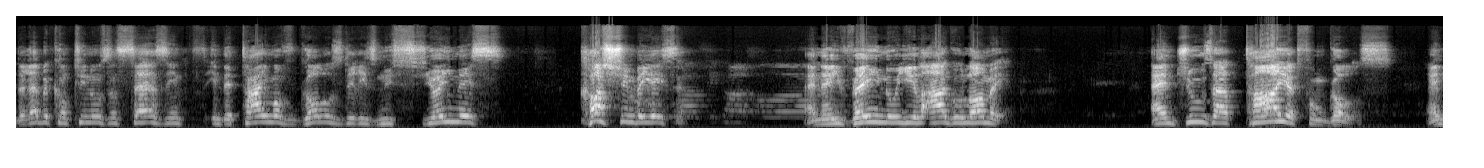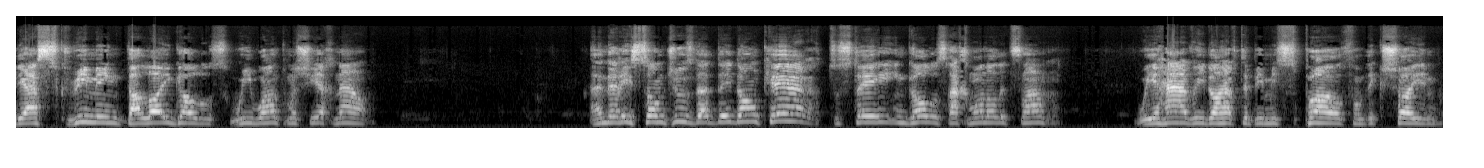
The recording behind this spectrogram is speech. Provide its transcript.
the Rebbe continues and says, in, in the time of Golus, there is nisyonis koshim beyesem. And Eivenu yil'agu lome. And Jews are tired from Golus. And they are screaming, Daloi Golus, we want Mashiach now. And there is some Jews that they don't care to stay in Golus, Rachmon al We have, we don't have to be misspelled from the Kshoyim.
